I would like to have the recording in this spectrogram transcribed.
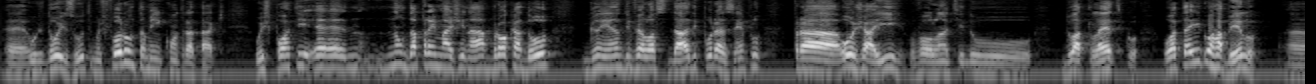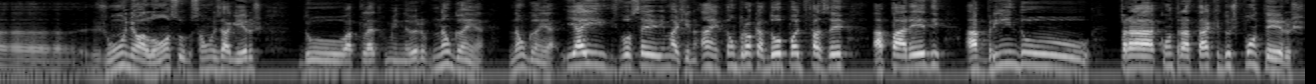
é, os dois últimos foram também em contra-ataque. O esporte é, não dá para imaginar brocador ganhando em velocidade, por exemplo, para o Jair, o volante do, do Atlético, ou até Igor Rabelo, uh, Júnior, Alonso, são os zagueiros do Atlético Mineiro, não ganha, não ganha. E aí você imagina, ah, então o brocador pode fazer a parede abrindo para contra-ataque dos ponteiros.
